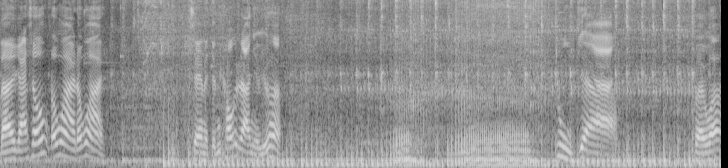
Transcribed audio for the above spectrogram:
Đây gãy xuống, đúng rồi, đúng rồi. Xe này chỉnh khối ra nhiều dữ ha. Chù chà Phê quá.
